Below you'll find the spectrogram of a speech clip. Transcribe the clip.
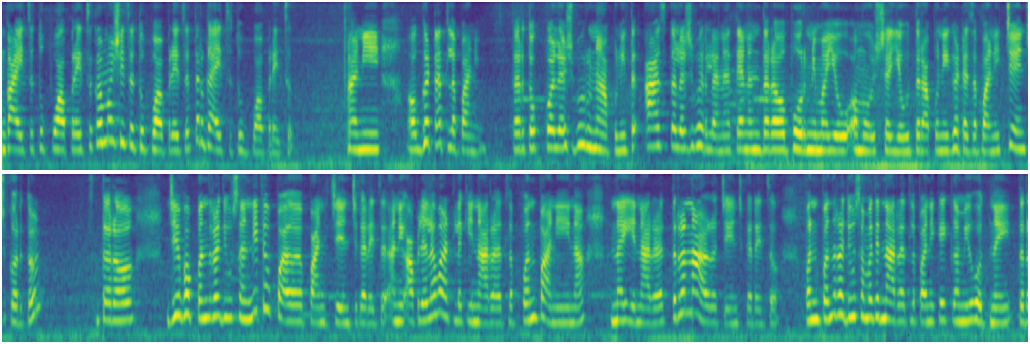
गाईचं तूप वापरायचं का म्हशीचं तूप वापरायचं? तर गाईचं तूप वापरायचं. आणि घटातलं पाणी. तर तो कलश भरू ना आपण. तर आज कलश भरला ना त्यानंतर पौर्णिमा येऊ अमावस्या येऊ तर आपण हे घटाचं पाणी चेंज करतो. तर जेव्हा पंधरा दिवसांनी ते पा पाणी चेंज करायचं आणि आपल्याला वाटलं की नारळातलं पण पाणी ना नाही आहे नारळात तर नारळ चेंज करायचं. पण पंधरा दिवसामध्ये नारळातलं पाणी काही कमी होत नाही. तर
